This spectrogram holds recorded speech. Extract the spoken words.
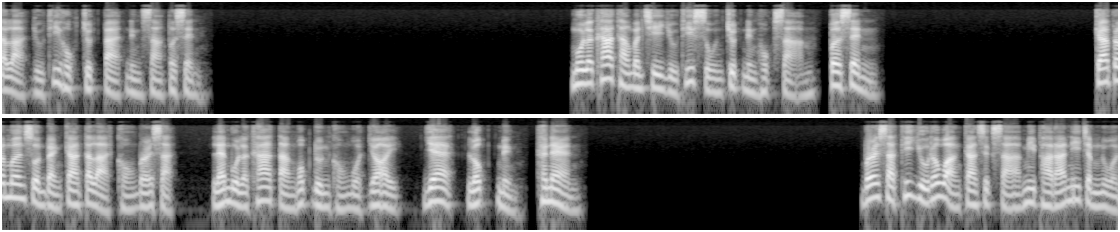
ตลาดอยู่ที่ 6.813%มูลค่าทางบัญชีอยู่ที่ 0.163%การประเมินส่วนแบ่งการตลาดของบริษัท และมูลค่าต่างงบดุลของหมวดย่อย แยก ลบ 1 คะแนน บริษัทที่อยู่ระหว่างการศึกษามีภาระหนี้จำนวน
